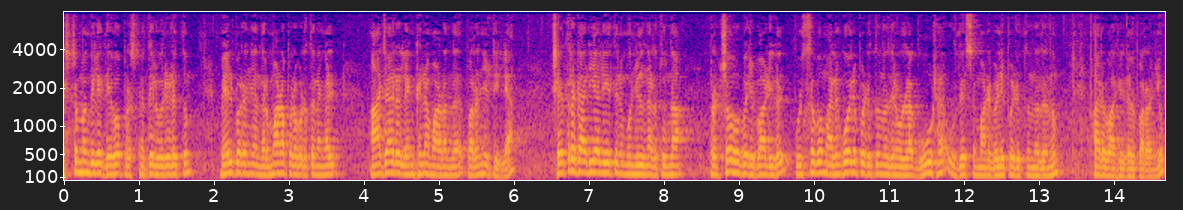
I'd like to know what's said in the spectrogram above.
അഷ്ടമംഗലെ ദേവപ്രശ്നത്തിൽ ഒരിടത്തും മേൽപ്പറഞ്ഞ നിർമ്മാണ പ്രവർത്തനങ്ങൾ ആചാര ലംഘനമാണെന്ന് പറഞ്ഞിട്ടില്ല. ക്ഷേത്ര കാര്യാലയത്തിന് മുന്നിൽ നടത്തുന്ന പ്രക്ഷോഭ പരിപാടികൾ ഉത്സവം അലങ്കോലപ്പെടുത്തുന്നതിനുള്ള ഗൂഢ ഉദ്ദേശമാണ് വെളിപ്പെടുത്തുന്നതെന്നും ഭാരവാഹികൾ പറഞ്ഞു.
